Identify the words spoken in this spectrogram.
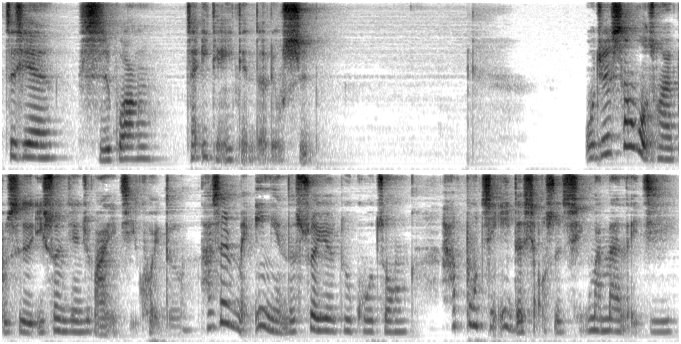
这些时光在一点一点的流逝。我觉得生活从来不是一瞬间就把你击溃的，它是每一年的岁月度过中，它不经意的小事情慢慢累积。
